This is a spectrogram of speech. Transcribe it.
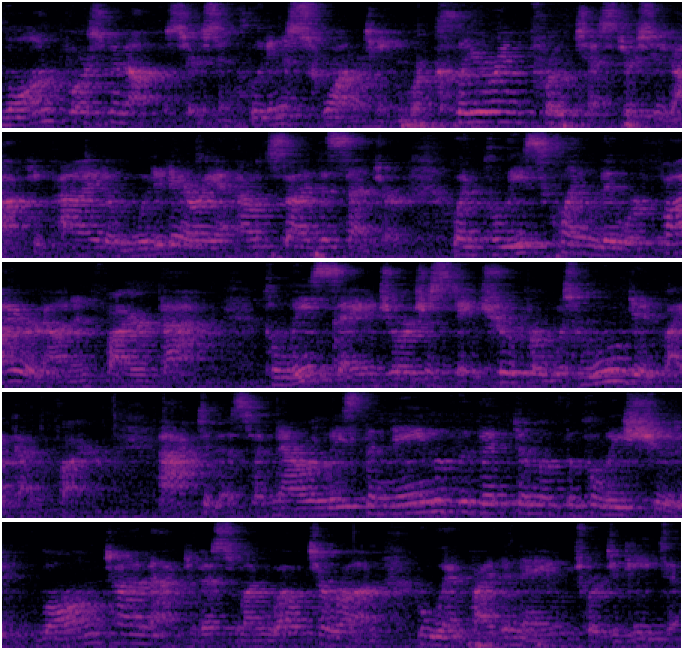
Law enforcement officers, including a SWAT team, were clearing protesters who'd occupied a wooded area outside the center when police claimed they were fired on and fired back. Police say a Georgia state trooper was wounded by gunfire. Activists have now released the name of the victim of the police shooting, longtime activist Manuel Terán, who went by the name Tortuguita.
